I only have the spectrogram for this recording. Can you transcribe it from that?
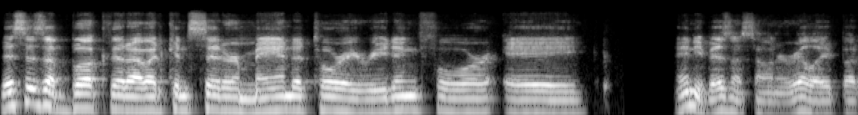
this is a book that I would consider mandatory reading for a any business owner, really. But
